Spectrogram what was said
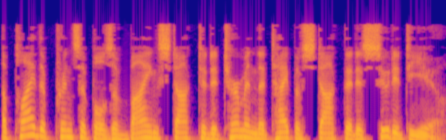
Apply the principles of buying stock to determine the type of stock that is suited to you.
